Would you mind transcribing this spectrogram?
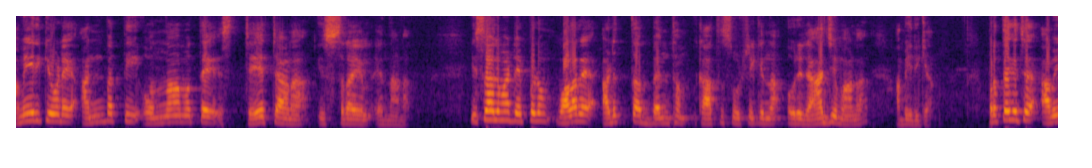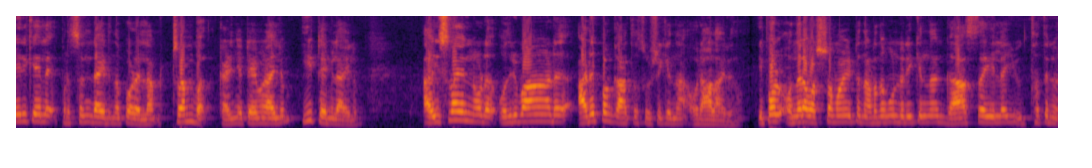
അമേരിക്കയുടെ അൻപത്തി ഒന്നാമത്തെ സ്റ്റേറ്റാണ് ഇസ്രായേൽ എന്നാണ്. ഇസ്രായേലുമായിട്ട് എപ്പോഴും വളരെ അടുത്ത ബന്ധം കാത്തു സൂക്ഷിക്കുന്ന ഒരു രാജ്യമാണ് അമേരിക്ക. പ്രത്യേകിച്ച് അമേരിക്കയിലെ പ്രസിഡന്റായിരുന്നപ്പോഴെല്ലാം ട്രംപ് കഴിഞ്ഞ ടൈമിലായാലും ഈ ടൈമിലായാലും ഇസ്രായേലിനോട് ഒരുപാട് അടുപ്പം കാത്തു സൂക്ഷിക്കുന്ന ഒരാളായിരുന്നു. ഇപ്പോൾ ഒന്നര വർഷമായിട്ട് നടന്നുകൊണ്ടിരിക്കുന്ന ഗാസയിലെ യുദ്ധത്തിന്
